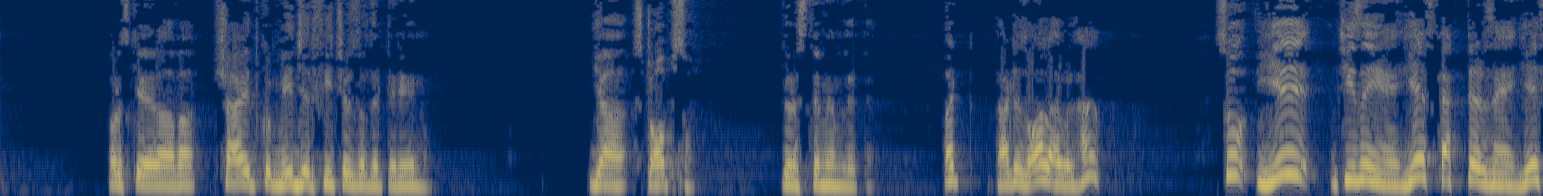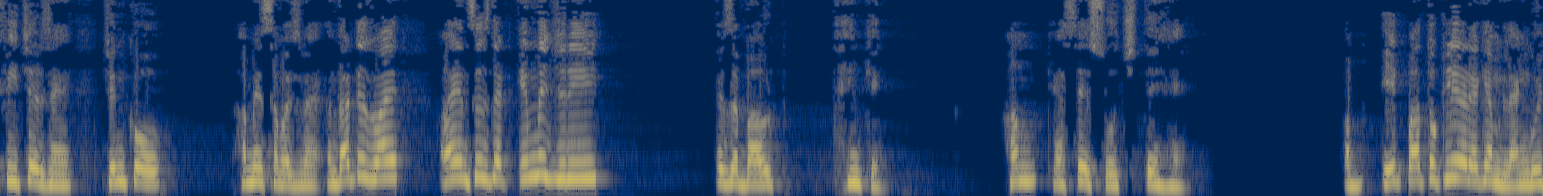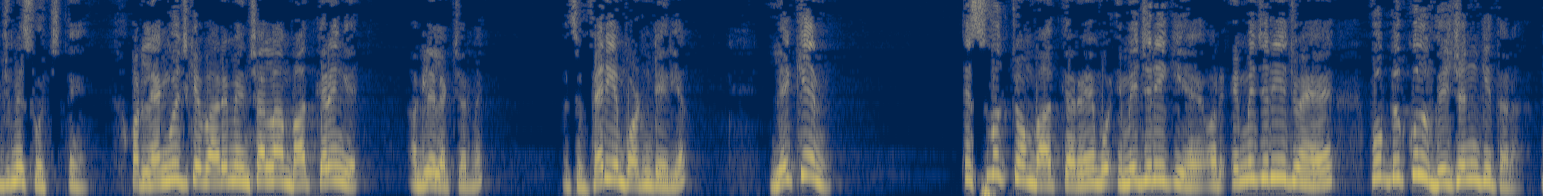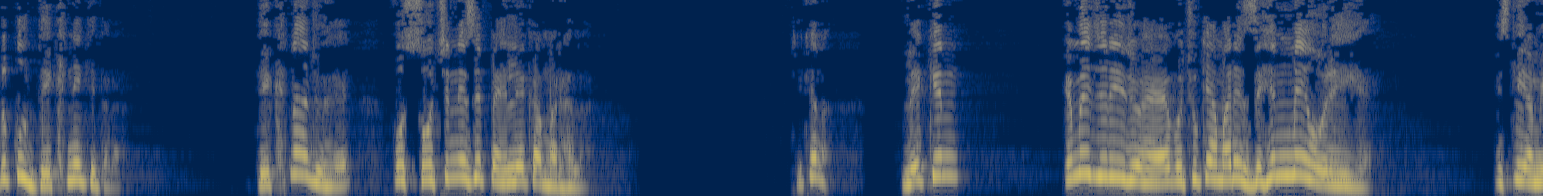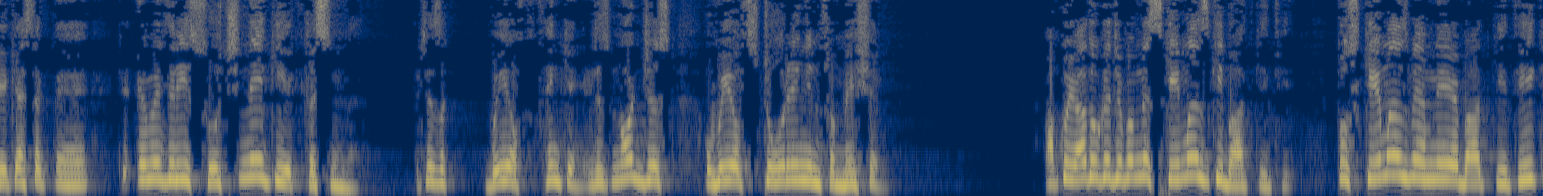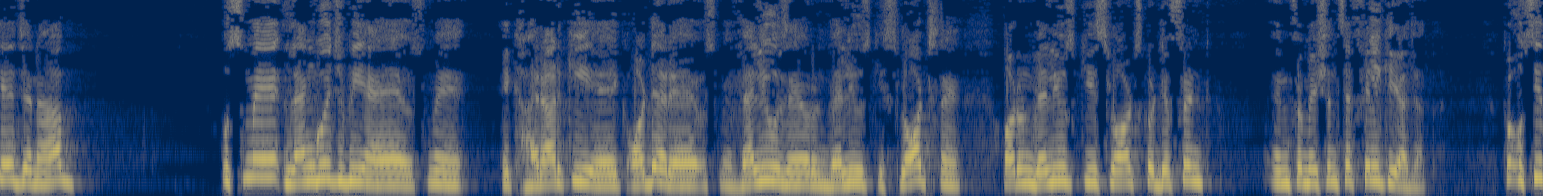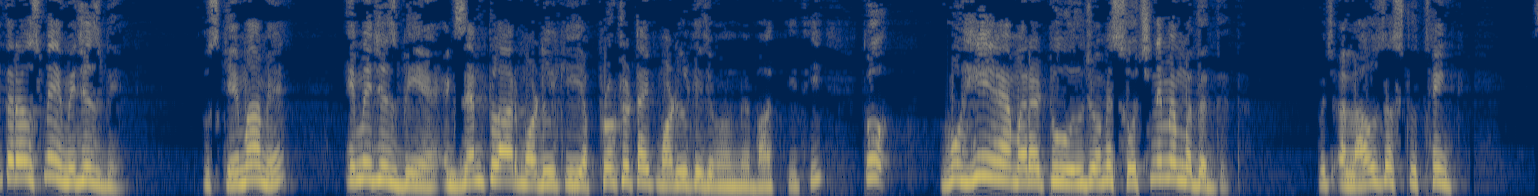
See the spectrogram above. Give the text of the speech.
اور اس کے علاوہ شاید کوئی میجر فیچر ٹرین ہو یا اسٹاپس ہوں جو رستے میں ہم لیتے ہیں but that is all I will have so یہ چیزیں ہیں یہ فیکٹرز ہیں یہ فیچرز ہیں جن کو ہمیں سمجھنا ہے and that that is is why I insist imagery about thinking ہم کیسے سوچتے ہیں اب ایک بات تو کلیئر ہے کہ ہم لینگویج میں سوچتے ہیں اور لینگویج کے بارے میں انشاءاللہ ہم بات کریں گے اگلے لیکچر میں it's a very important area لیکن اس وقت جو ہم بات کر رہے ہیں وہ امیجری کی ہے اور امیجری جو ہے وہ بالکل ویژن کی طرح بالکل دیکھنے کی طرح دیکھنا جو ہے وہ سوچنے سے پہلے کا مرحلہ ٹھیک ہے نا لیکن امیجری جو ہے وہ چونکہ ہمارے ذہن میں ہو رہی ہے اس لیے ہم یہ کہہ سکتے ہیں کہ امیجری سوچنے کی ایک قسم ہے it is a way of thinking it is not just way of storing information آپ کو یاد ہوگا جب ہم نے اسکیمرز کی بات کی تھی تو اسکیمرز میں ہم نے یہ بات کی تھی کہ جناب اس میں لینگویج بھی ہے اس میں ایک حیرارکی ہے ایک آرڈر ہے اس میں ویلوز ہیں اور ان ویلوز کی سلوٹس ہیں اور ان ویلوز کی سلاٹس کو ڈفرینٹ انفارمیشن سے فل کیا جاتا ہے تو اسی طرح اس میں امیجز بھی اسکیما میں امیجز بھی ہیں اگزامپلر ماڈل کی یا پروٹوٹائپ ماڈل کی جب ہم نے بات کی تھی تو وہی ہے ہمارا ٹول جو ہمیں سوچنے میں مدد دیتا which allows us to think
